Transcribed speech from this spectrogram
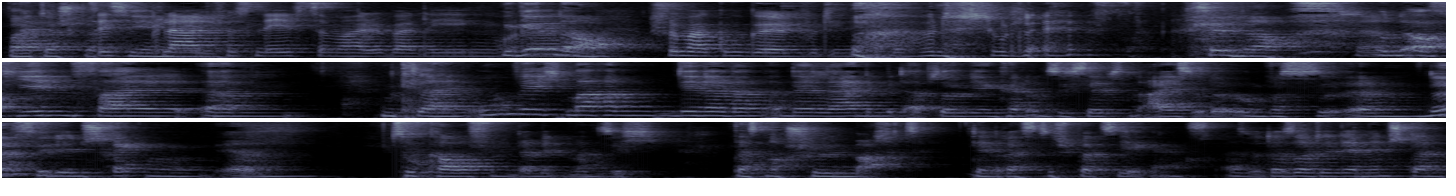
weiter spazieren. Sich einen Plan fürs nächste Mal überlegen. Genau. Schon mal googeln, wo die nächste Hundeschule ist. Genau. Ja. Und auf jeden Fall ähm, einen kleinen Umweg machen, den er dann an der Leine mit absolvieren kann und sich selbst ein Eis oder irgendwas ähm, ne, für den Schrecken ähm, zu kaufen, damit man sich das noch schön macht, den Rest des Spaziergangs. Also da sollte der Mensch dann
